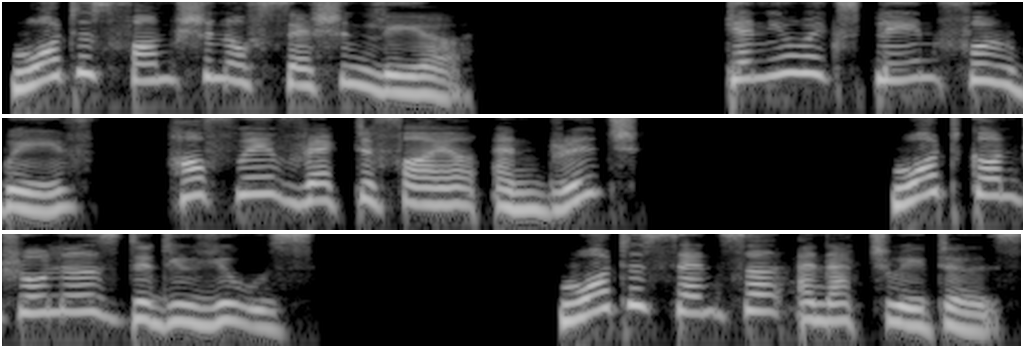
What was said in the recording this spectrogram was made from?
What is function of session layer? Can you explain full wave, half wave rectifier and bridge? What controllers did you use? What is sensor and actuators?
